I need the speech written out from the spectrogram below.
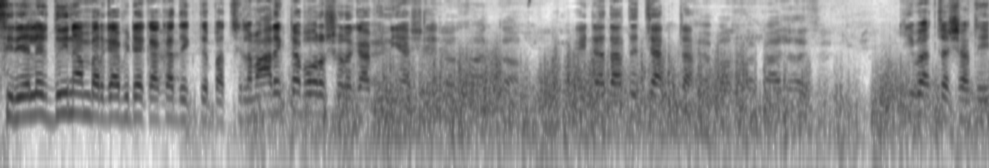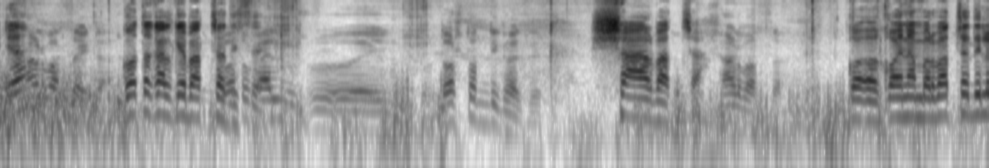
সিরিয়ালের দুই নাম্বার গাভীটা কাকা দেখতে পাচ্ছিলাম। আরেকটা বড় সড়ো গাভী নিয়ে আসলেন। এটা দাঁতে চারটা হ্যাঁ বাচ্চা কাল হয়েছে কি বাচ্চার সাথে এটা? বাচ্চা এটা। গতকালকে বাচ্চা দিছে। দশটার দিক হয়েছে। সার বাচ্চা। ষাঁড় বাচ্চা। কয় নাম্বার বাচ্চা দিল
